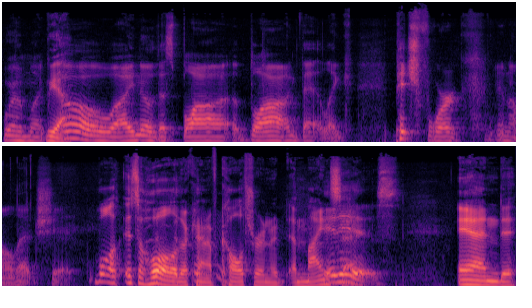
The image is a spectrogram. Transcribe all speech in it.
where I'm like, Yeah. oh, I know this blog blog that like Pitchfork and all that shit. Well, it's a whole other kind of culture and a, a mindset. It is. and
